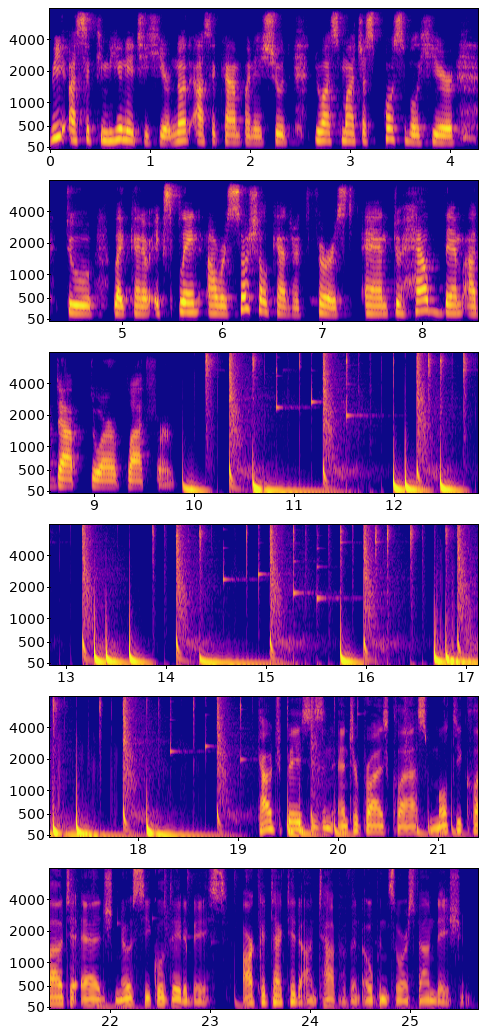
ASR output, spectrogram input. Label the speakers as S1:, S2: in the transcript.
S1: we as a community here not as a company should do as much as possible here to like kind of explain our social contract first and to help them adapt to our platform
S2: Couchbase is an enterprise class, multi cloud to edge NoSQL database, architected on top of an open source foundation.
